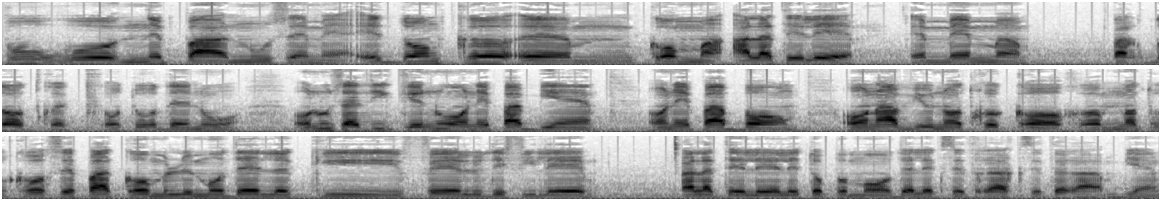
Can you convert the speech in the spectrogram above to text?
pour ne pas nous aimer. Et donc, euh, comme à la télé et même par d'autres autour de nous, on nous a dit que nous, on n'est pas bien, on n'est pas bon, on a vu notre corps, notre corps c'est pas comme le modèle qui fait le défilé à la télé, les top modèles, etc., etc., bien.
